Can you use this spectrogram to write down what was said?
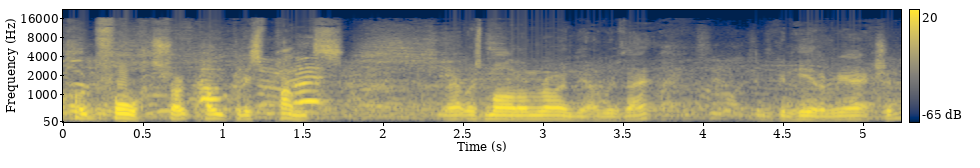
hopeful, stroke hopeless punts. That was Mahlon Romeo with that. You can hear the reaction.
